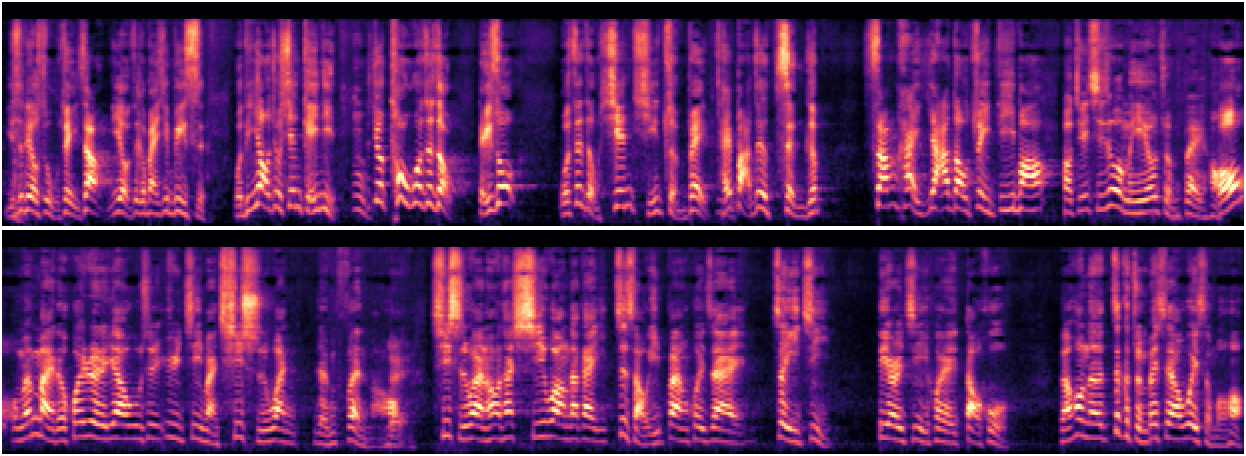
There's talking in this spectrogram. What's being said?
你是六十五岁以上，你有这个慢性病史，我的药就先给你，嗯，就透过这种，等于说我这种先期准备，才把这个整个伤害压到最低吗？好，其实其实我们也有准备哈。哦，我们买的辉瑞的药物是预计买七十万人份嘛，哈，七十万，然后他希望大概至少一半会在这一季。第二季会到货，然后呢，这个准备是要为什么哈？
